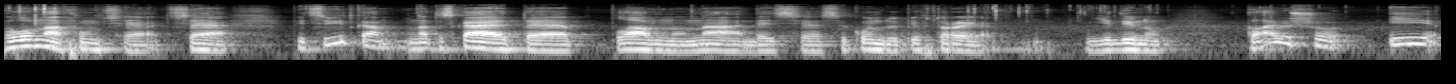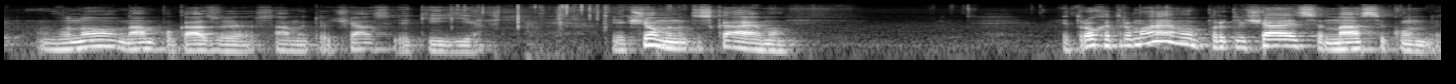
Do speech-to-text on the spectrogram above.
Головна функція це підсвітка. Натискаєте плавно на десь секунду-півтори єдину клавішу, і воно нам показує саме той час, який є. Якщо ми натискаємо і трохи тримаємо, переключається на секунди.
